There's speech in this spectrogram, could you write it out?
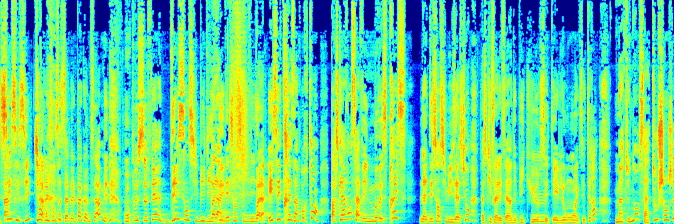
si, si, si, tu as raison, ça s'appelle pas comme ça, mais on peut se faire désensibiliser. Voilà, désensibiliser. Voilà, et c'est très important, parce qu'avant, ça avait une mauvaise presse, la désensibilisation, parce qu'il fallait faire des piqûres, mm. c'était long, etc. Maintenant, ça a tout changé.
